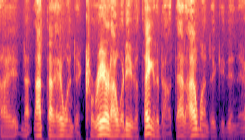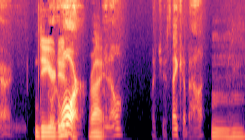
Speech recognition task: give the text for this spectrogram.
I not, not that I wanted a career, and I wasn't even thinking about that. I wanted to get in there and Do your war. right? You know what you think about. Mhm.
